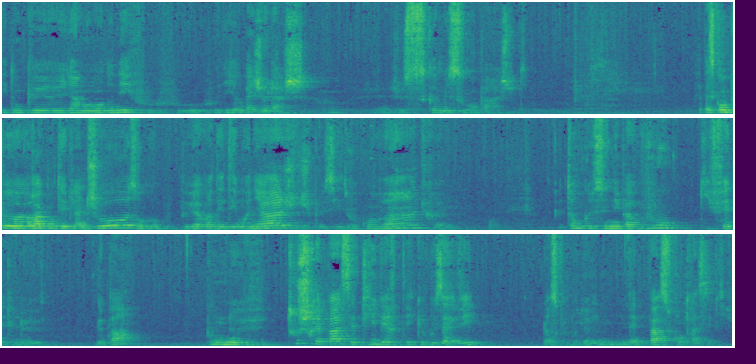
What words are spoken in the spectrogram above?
Et donc, euh, il y a un moment donné, il faut, dire, bah, je lâche, hein, comme le saut en parachute. Parce qu'on peut raconter plein de choses, on peut avoir des témoignages, je peux essayer de vous convaincre. Tant que ce n'est pas vous qui faites le pas, vous ne toucherez pas à cette liberté que vous avez lorsque vous n'êtes pas sous contraceptif.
